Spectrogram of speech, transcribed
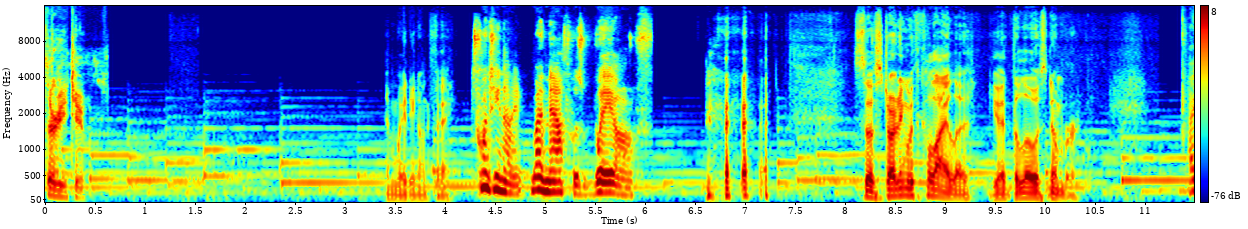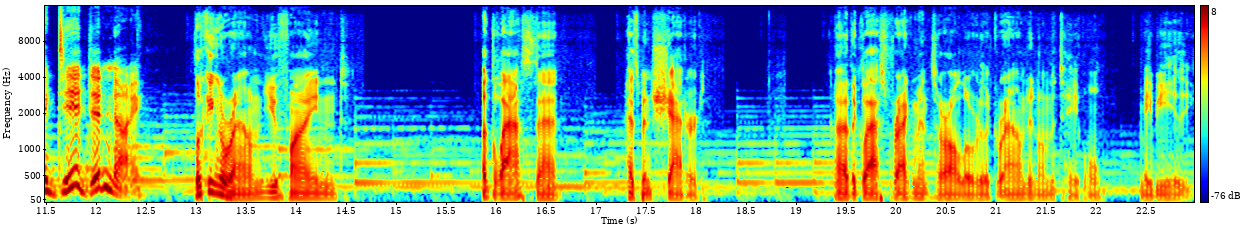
32. I'm waiting on Faye. 29. My math was way off. so, starting with Kalila, you had the lowest number. I did, didn't I? Looking around, you find a glass that has been shattered. Uh, the glass fragments are all over the ground and on the table. Maybe he,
